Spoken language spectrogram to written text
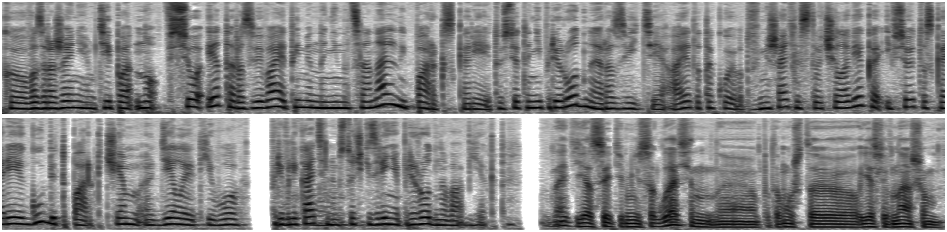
к возражениям типа, но все это развивает именно не национальный парк скорее, то есть это не природное развитие, а это такое вот вмешательство человека, и все это скорее губит парк, чем делает его привлекательным с точки зрения природного объекта? Знаете, я с этим не согласен, э, потому что если в нашем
